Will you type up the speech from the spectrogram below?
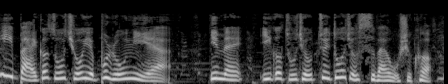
一百个足球也不如你，因为一个足球最多就四百五十克。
